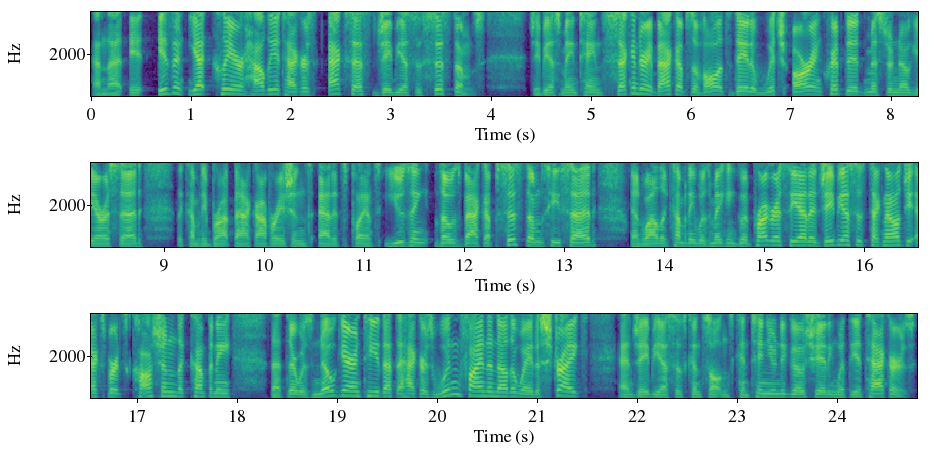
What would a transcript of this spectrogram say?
and that it isn't yet clear how the attackers accessed JBS's systems. JBS maintains secondary backups of all its data, which are encrypted, Mr. Nogueira said. The company brought back operations at its plants using those backup systems, he said. And while the company was making good progress, he added, JBS's technology experts cautioned the company that there was no guarantee that the hackers wouldn't find another way to strike, and JBS's consultants continue negotiating with the attackers.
